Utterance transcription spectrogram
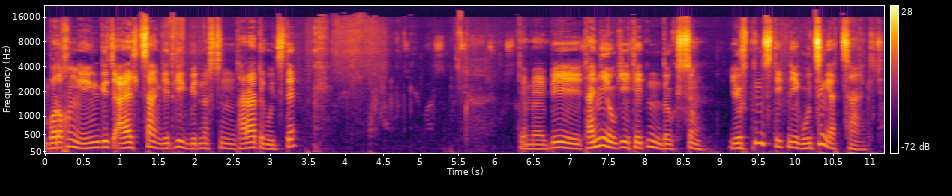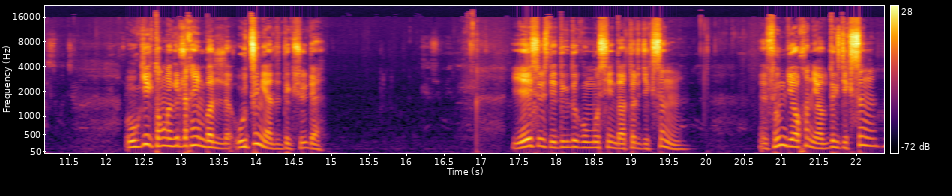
Бурхан ингэж айлцсан гэдгийг бид нар чинь тараадаг үстэй. Тэмээ би таны үгийг тэдэнд өгсөн. ертөнц тэднийг үзен ятсан гэж. Үгийг тунгаглах юм бол үзен яддаг шүү дээ. Есүс дидэгдэг хүмүүсийн дотор жигсэн сүмд явах нь явдаг жигсэн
